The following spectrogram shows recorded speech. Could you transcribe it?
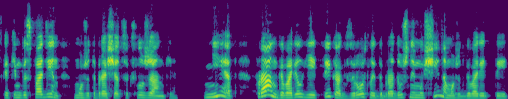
с каким господин может обращаться к служанке. Нет, Франк говорил ей ты, как взрослый добродушный мужчина может говорить ты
